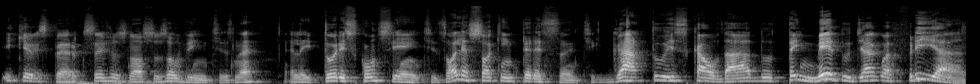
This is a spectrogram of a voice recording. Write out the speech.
E que eu espero que sejam os nossos ouvintes, né? Eleitores conscientes. Olha só que interessante. Gato escaldado tem medo de água fria.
